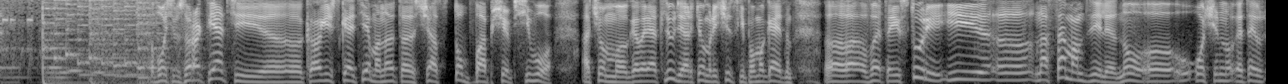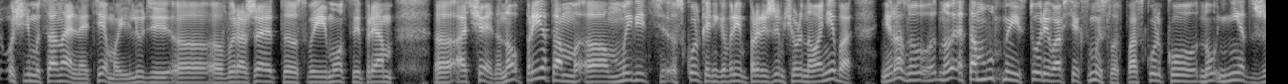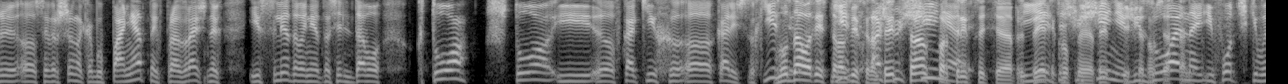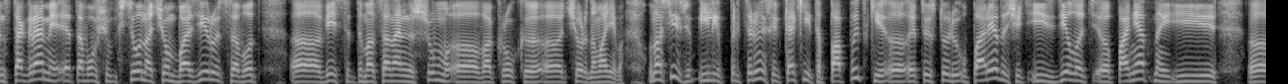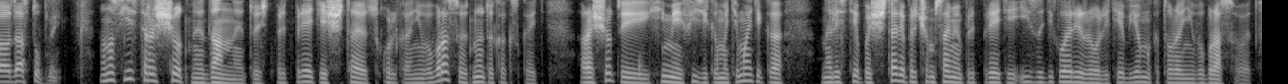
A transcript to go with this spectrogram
8.45 и э, экологическая тема, но это сейчас топ вообще всего, о чем говорят люди. Артем Речицкий помогает нам э, в этой истории. И э, на самом деле, ну, э, очень, ну, это очень эмоциональная тема, и люди э, выражают э, свои эмоции прям э, отчаянно. Но при этом э, мы ведь, сколько не говорим про режим черного неба, ни разу, ну, это мутная история во всех смыслах, поскольку, ну, нет же совершенно как бы понятных, прозрачных исследований относительно того, кто что и э, в каких э, количествах. Есть, ну да, вот есть разбивка, там 30 транспорт, 30 э, предприятий есть крупные, 30 ощущение еще там все визуальное и фоточки в Инстаграме. Это, в общем, все, на чем базируется вот весь этот эмоциональный шум вокруг черного неба. У нас есть или предпринимались какие-то попытки эту историю упорядочить и сделать понятной и доступной? У нас есть расчетные данные, то есть предприятия считают, сколько они выбрасывают, но это, как сказать, расчеты, химия, физика, математика на листе посчитали, причем сами предприятия, и задекларировали те объемы, которые они выбрасывают.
